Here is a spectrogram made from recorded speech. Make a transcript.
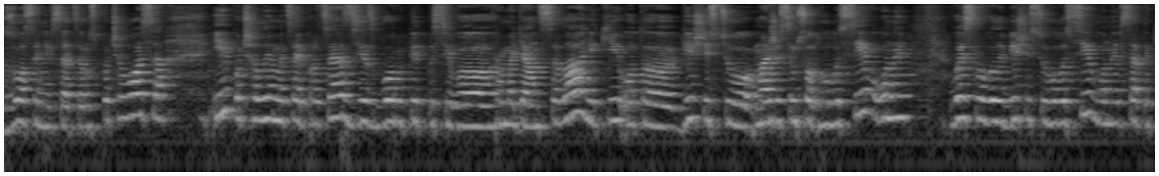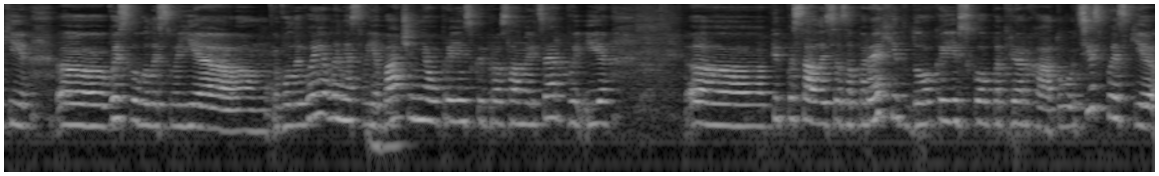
з осені все це розпочалося. І почали ми цей процес зі збору підписів е, громадян села, які от е, більшістю майже 700 голосів вони висловили більшістю голосів. Вони все-таки е, висловили своє волевиявлення, своє бачення Української православної церкви і підписалися за перехід до Київського патріархату. Ці списки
